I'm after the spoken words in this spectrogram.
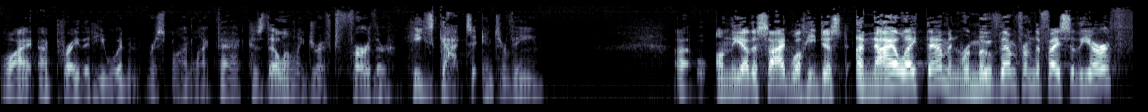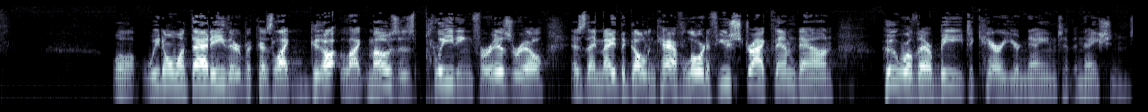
Well, I, I pray that he wouldn't respond like that because they'll only drift further. He's got to intervene. Uh, on the other side, will he just annihilate them and remove them from the face of the earth? Well, we don't want that either because, like, God, like Moses pleading for Israel as they made the golden calf, Lord, if you strike them down, who will there be to carry your name to the nations?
